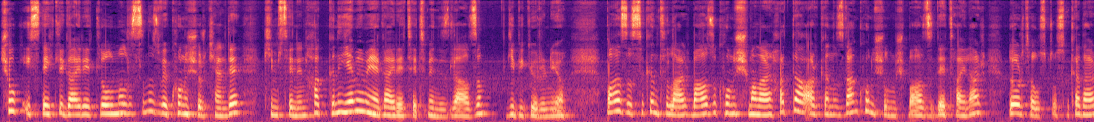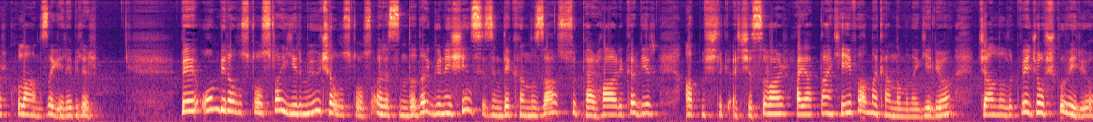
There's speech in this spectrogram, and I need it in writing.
Çok istekli, gayretli olmalısınız ve konuşurken de kimsenin hakkını yememeye gayret etmeniz lazım gibi görünüyor. Bazı sıkıntılar, bazı konuşmalar, hatta arkanızdan konuşulmuş bazı detaylar 4 Ağustos'a kadar kulağınıza gelebilir. Ve 11 Ağustos'la 23 Ağustos arasında da Güneş'in sizin dekanınıza süper harika bir 60'lık açısı var. Hayattan keyif almak anlamına geliyor. Canlılık ve coşku veriyor.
